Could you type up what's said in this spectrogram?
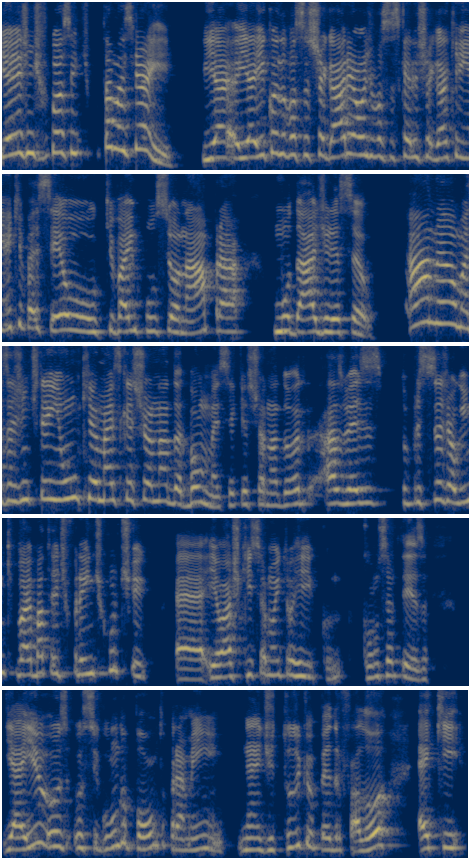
E aí a gente ficou assim, tipo, tá, mas e aí? E, a, e aí, quando vocês chegarem aonde vocês querem chegar, quem é que vai ser o que vai impulsionar para mudar a direção? Ah, não, mas a gente tem um que é mais questionador. Bom, mas ser questionador, às vezes, tu precisa de alguém que vai bater de frente contigo. É, eu acho que isso é muito rico, com certeza. E aí, o, o segundo ponto, para mim, né, de tudo que o Pedro falou, é que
